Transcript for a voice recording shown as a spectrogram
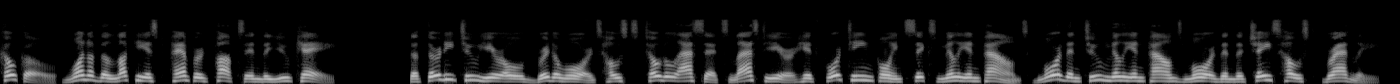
Coco, one of the luckiest pampered pups in the UK. The 32-year-old Brit Awards host's total assets last year hit £14.6 million, more than £2 million more than the Chase host, Bradley.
